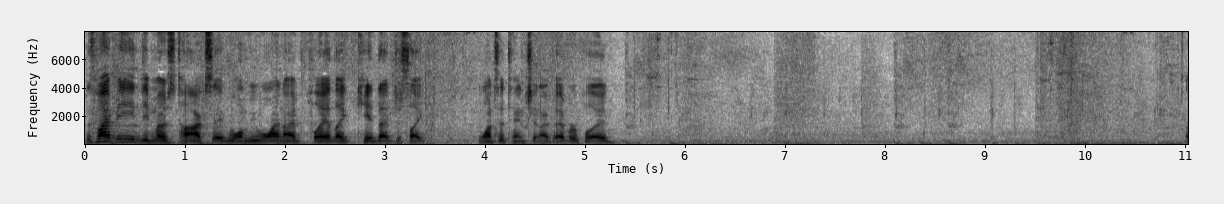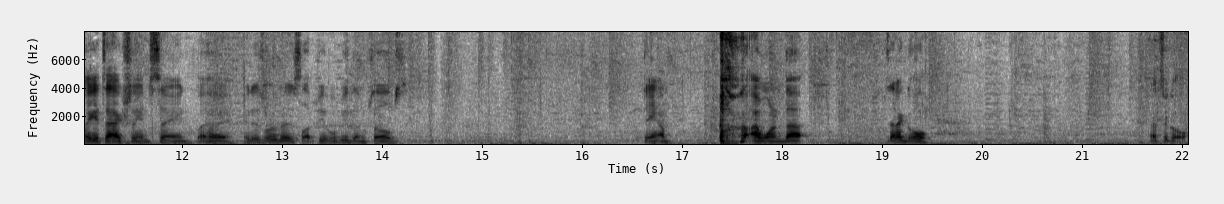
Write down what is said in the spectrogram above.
This might be the most toxic 1v1 I've played, like, kid that just, like, wants attention I've ever played. Like, it's actually insane, but hey, it is what it is. Let people be themselves. Damn. I wanted that. Is that a goal? That's a goal.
